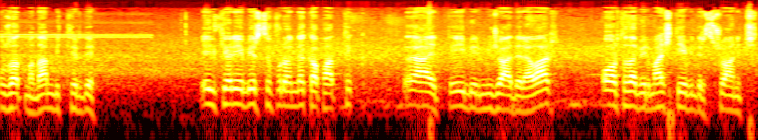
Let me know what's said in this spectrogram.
uzatmadan bitirdi. İlk yarıyı 1-0 önde kapattık. Gayet de iyi bir mücadele var. Ortada bir maç diyebiliriz şu an için.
